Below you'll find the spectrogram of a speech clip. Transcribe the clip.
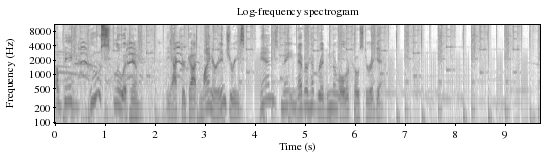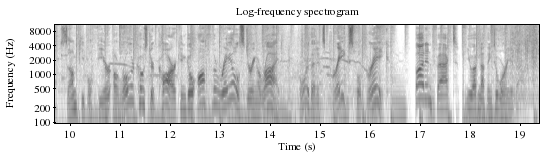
a big goose flew at him. The actor got minor injuries and may never have ridden a roller coaster again. Some people fear a roller coaster car can go off the rails during a ride, or that its brakes will break. But in fact, you have nothing to worry about.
